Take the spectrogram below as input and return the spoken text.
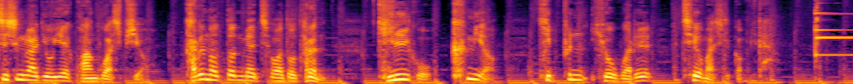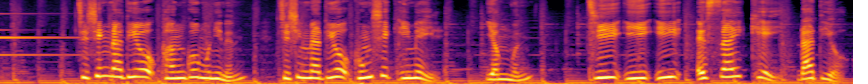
지식라디오에 광고하십시오. 다른 어떤 매체와도 다른 길고 크며 깊은 효과를 체험하실 겁니다. 지식라디오 광고 문의는 지식라디오 공식 이메일 영문 geesik 라디오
